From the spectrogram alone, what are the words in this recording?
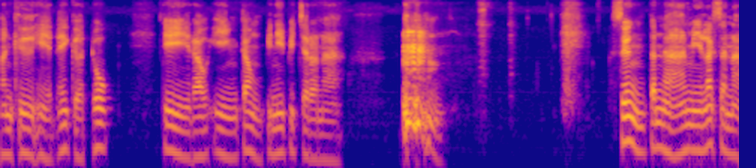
มันคือเหตุให้เกิดทุกข์ที่เราเองต้องพินิจพิจารณา ซึ่งตัณหามีลักษณะ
